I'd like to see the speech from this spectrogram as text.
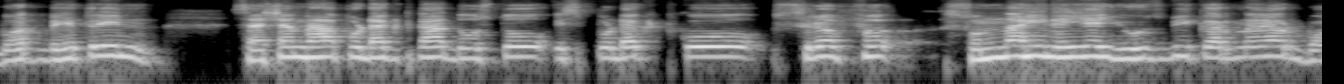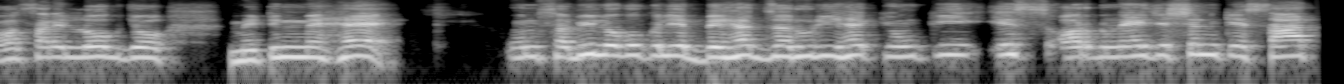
बहुत बेहतरीन सेशन रहा प्रोडक्ट का। दोस्तों, इस प्रोडक्ट को सिर्फ़ सुनना ही नहीं है यूज़ भी करना है और बहुत सारे लोग जो मीटिंग में है, उन सभी लोगों के लिए बेहद ज़रूरी है क्योंकि इस ऑर्गेनाइजेशन के साथ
